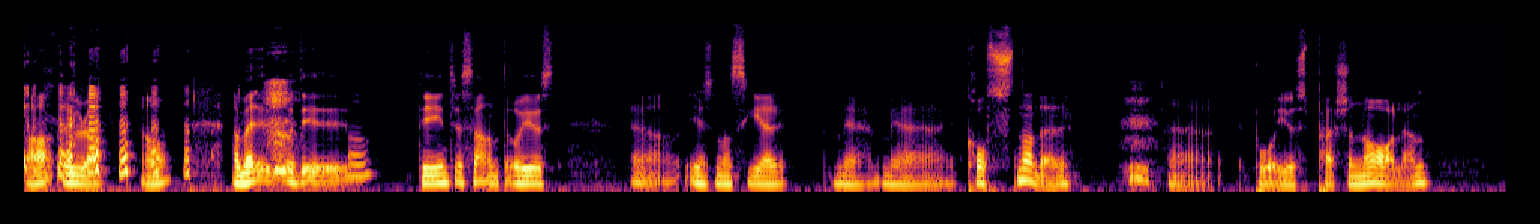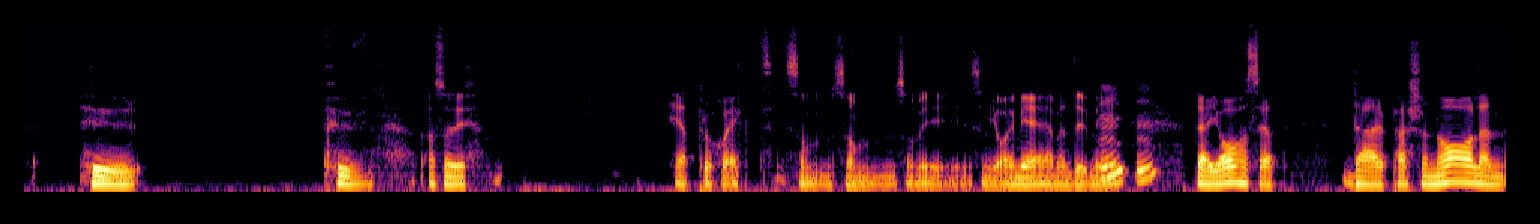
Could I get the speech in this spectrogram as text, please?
Ja, det är bra. Ja, ja men det, Ja. det är intressant och just, ja, just man ser med, med kostnader eh, på just personalen. Hur, hur, alltså ett projekt som, som, som, vi, som jag är med, även du är med i, Mm, mm, där jag har sett där personalen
